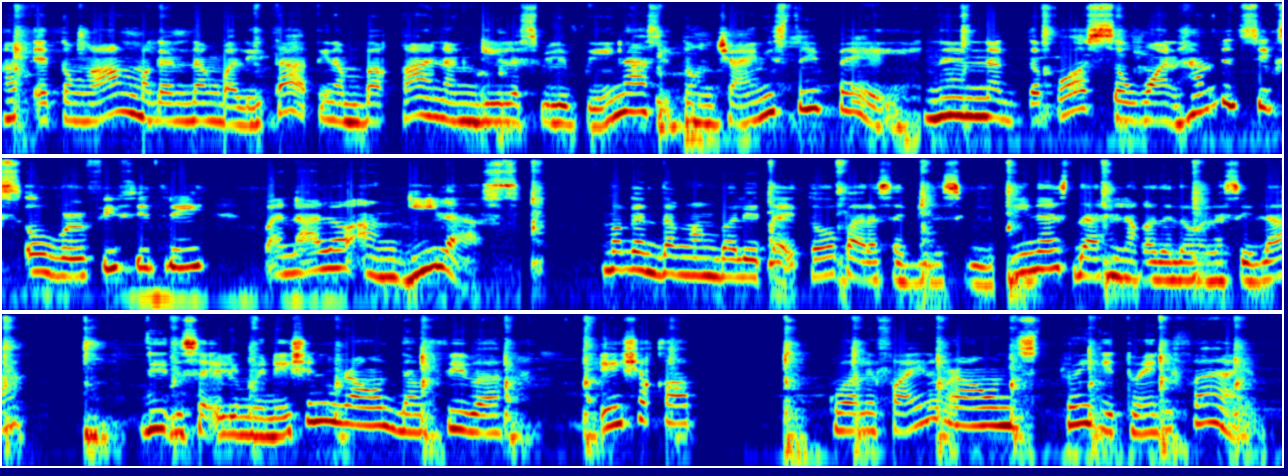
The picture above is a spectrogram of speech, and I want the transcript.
At eto nga ang magandang balita, tinambakan ng Gilas Pilipinas itong Chinese Taipei na nagtapos sa 106 over 53 panalo ang Gilas. Magandang ang balita ito para sa Gilas Pilipinas dahil nakadalawa na sila dito sa elimination round ng FIBA Asia Cup qualifying rounds 2025.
